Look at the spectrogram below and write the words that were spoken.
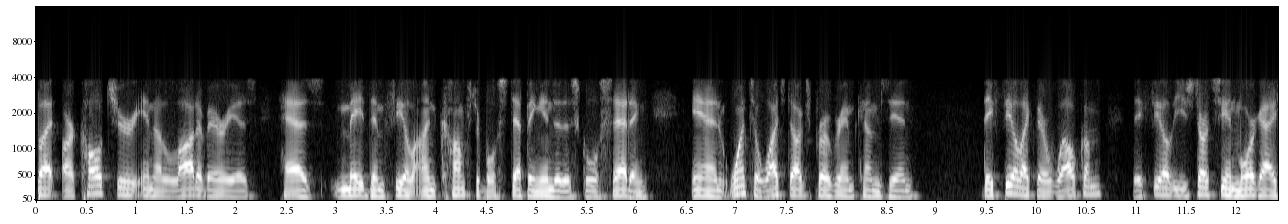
but our culture in a lot of areas has made them feel uncomfortable stepping into the school setting. And once a watchdogs program comes in, they feel like they're welcome they feel that you start seeing more guys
